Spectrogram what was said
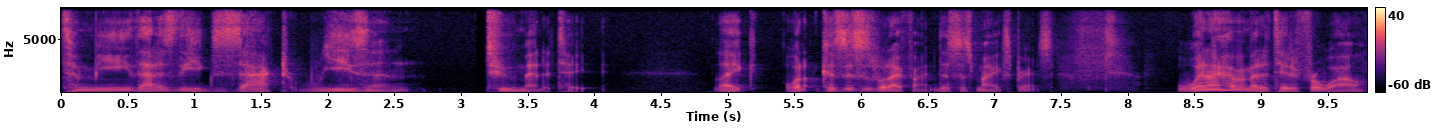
to me that is the exact reason to meditate like what? Because this is what I find. This is my experience. When I haven't meditated for a while,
